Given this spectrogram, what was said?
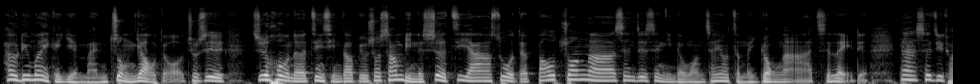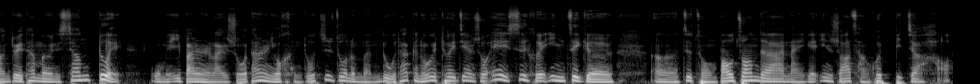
还有另外一个也蛮重要的哦，就是之后呢进行到比如说商品的设计啊，所有的包装啊，甚至是你的网站要怎么用啊之类的，那设计团队他们相对。我们一般人来说，当然有很多制作的门路，他可能会推荐说，哎，适合印这个呃这种包装的啊，哪一个印刷厂会比较好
